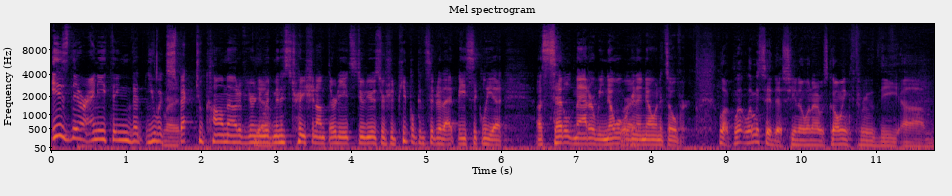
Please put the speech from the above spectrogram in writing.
Is there anything that you expect right. to come out of your yeah. new administration on 38 studios, or should people consider that basically a a settled matter. We know what right. we're going to know, and it's over. Look, let, let, me say this. You know, when I was going through the um,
